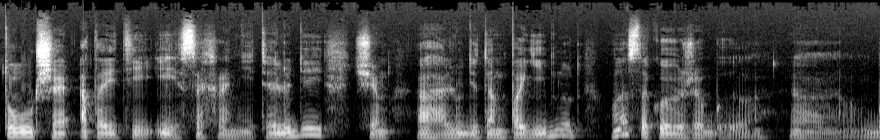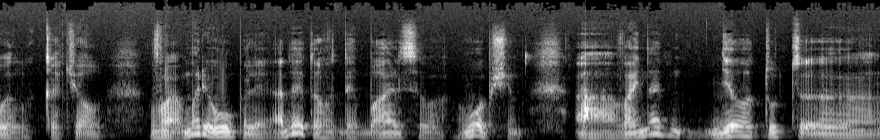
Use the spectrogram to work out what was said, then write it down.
то лучше отойти и сохранить людей, чем а, люди там погибнут. У нас такое уже было. А, был котел в Мариуполе, а до этого в Дебальцево. В общем, война дело тут э,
